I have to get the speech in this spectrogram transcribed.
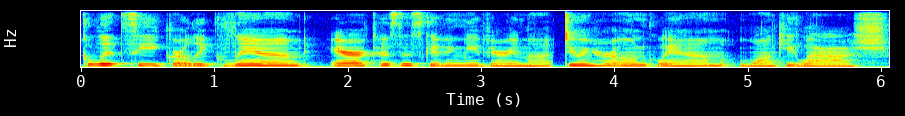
glitzy, girly glam. Erika's is giving me very much doing her own glam, wonky lash,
